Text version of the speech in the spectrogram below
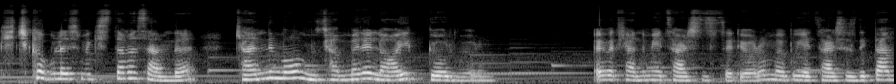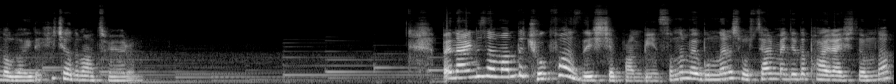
hiç kabul etmek istemesem de kendimi o mükemmele layık görmüyorum. Evet kendimi yetersiz hissediyorum ve bu yetersizlikten dolayı da hiç adım atmıyorum. Ben aynı zamanda çok fazla iş yapan bir insanım ve bunları sosyal medyada paylaştığımda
